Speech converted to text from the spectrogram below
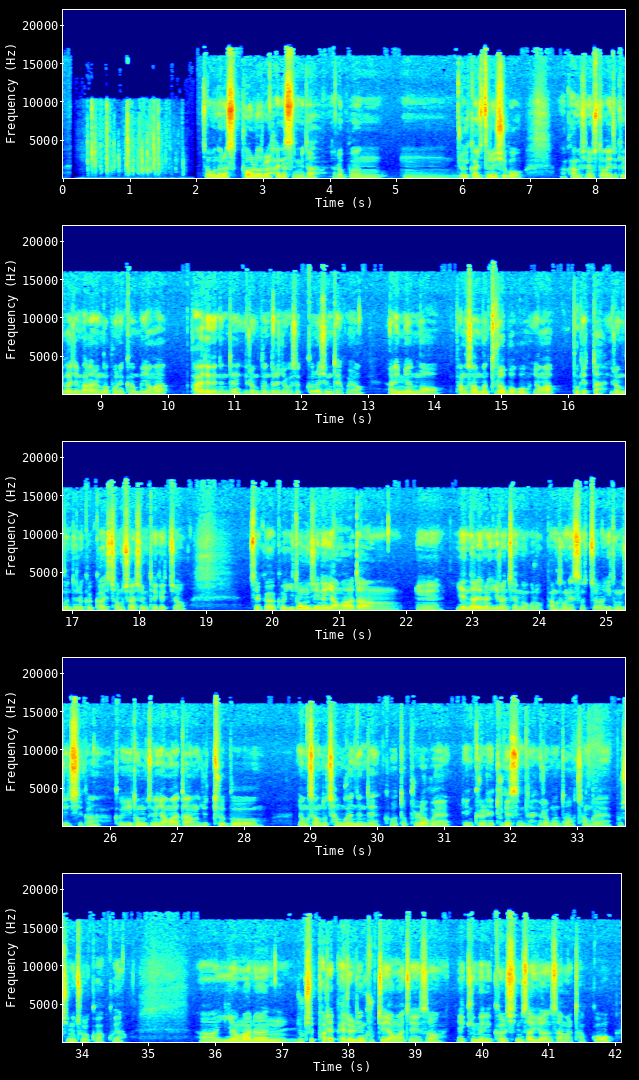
자 오늘은 스포일러를 하겠습니다. 여러분 음, 여기까지 들으시고 아, 강신의 수다가 이렇게까지 말하는 거 보니까 한번 영화 봐야 되겠는데 이런 분들은 여기서 끊으시면 되고요. 아니면 뭐 방송 한번 들어보고 영화 보겠다 이런 분들은 끝까지 청취하시면 되겠죠. 제가 그 이동진의 영화당에 옛날에는 이런 제목으로 방송을 했었죠. 이동진 씨가 그 이동진의 영화당 유튜브 영상도 참고했는데 그것도 블로그에 링크를 해두겠습니다. 여러분도 참고해 보시면 좋을 것 같고요. 아, 이 영화는 68회 베를린 국제영화제에서 에큐메니컬 심사위원상을 탔고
